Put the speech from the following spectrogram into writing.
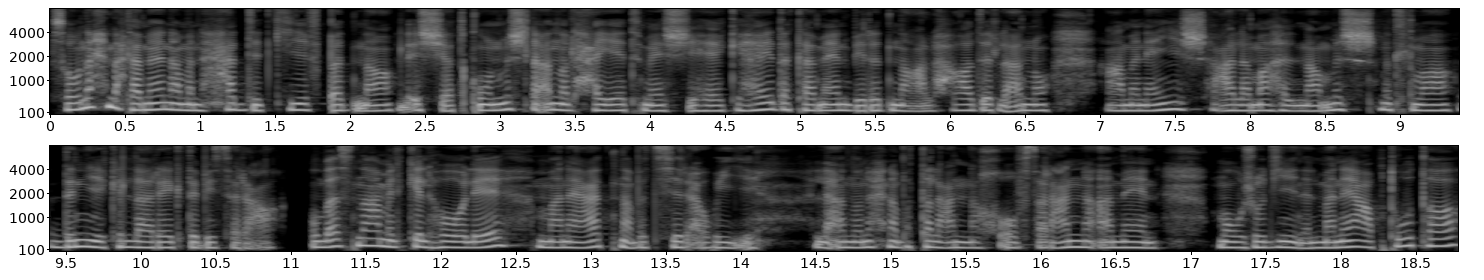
so نحن كمان منحدد كيف بدنا الأشياء تكون مش لأنه الحياة ماشية هيك هيدا كمان بيردنا على الحاضر لأنه عم نعيش على مهلنا مش مثل ما الدنيا كلها راكدة بسرعة. وبس نعمل كل هولي مناعتنا بتصير قوية لأنه نحن بطل عنا خوف صار عنا أمان موجودين. المناعة بتوطى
